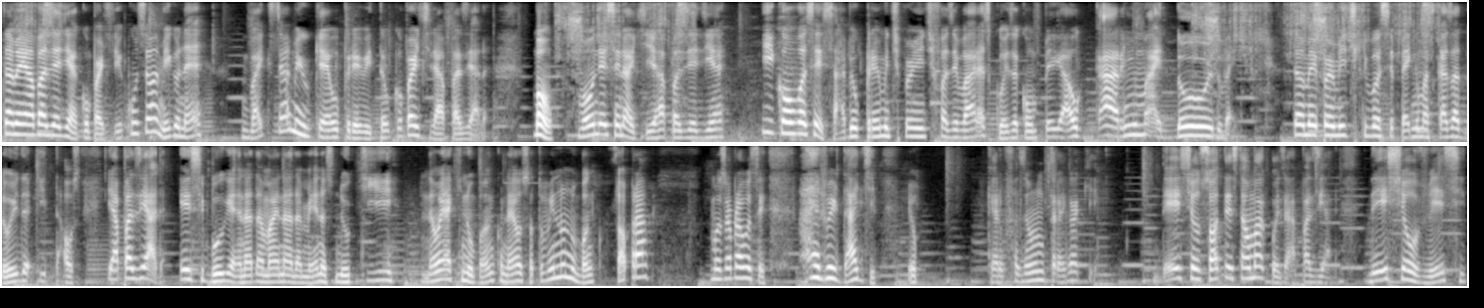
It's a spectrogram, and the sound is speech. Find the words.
Também, rapaziadinha, compartilhe com seu amigo, né? Vai que seu amigo quer o prêmio, então compartilha, rapaziada. Bom, vamos descendo aqui, rapaziadinha. E como vocês sabem, o prêmio te permite fazer várias coisas, como pegar o carinho mais doido, velho. Também permite que você pegue umas casas doidas e tal. E rapaziada, esse bug é nada mais nada menos do que... Não é aqui no banco, né? Eu só tô vindo no banco, só pra mostrar pra vocês. Ah, é verdade. Eu quero fazer um treco aqui. Deixa eu só testar uma coisa, rapaziada. Deixa eu ver se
